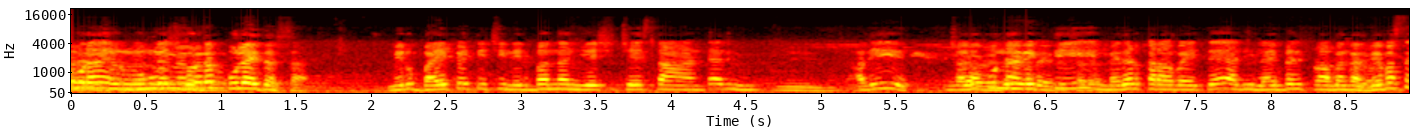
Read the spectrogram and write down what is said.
కూడా రూమ్లో కొడితే కూల్ అవుతుంది సార్ మీరు భయపెట్టించి నిర్బంధం చేసి చేస్తా అంటే అది అది చదువుకున్న వ్యక్తి మెదడు ఖరాబ్ అయితే అది లైబ్రరీ ప్రాబ్లం కాదు వ్యవస్థ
